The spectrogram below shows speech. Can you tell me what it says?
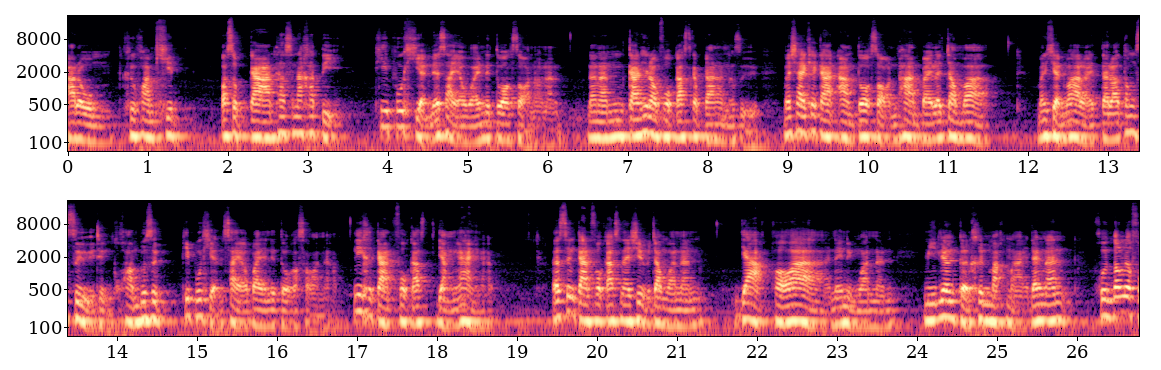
อารมณ์ คือความคิด ประสบการณ์ทัศนคติที่ผู้เขียนได้ใส่เอาไว้ในตัวอักษรเหล่านั้น ดังนั้นการที่เราโฟกัสกับการอ่านหนังสือ ไม่ใช่แค่การอ่านตัวอักษรผ่านไปแล้วจำว่า มันเขียนว่าอะไร แต่เราต้องสื่อถึงความรู้สึกที่ผู้เขียนใส่เอาไปในตัวอักษรนะครับ นี่คือการโฟกัสอย่างง่ายนะครับ และซึ่งการโฟกัสในชีวิตประจำวันนั้น ยากเพราะว่าในหนึ่งวันนั้น มีเรื่องเกิดขึ้นมากมาย ดังนั้นคุณต้องเลือกโฟ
